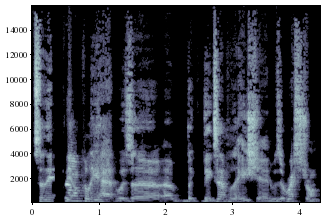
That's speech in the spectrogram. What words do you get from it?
So the example yeah. he had was a, a the, the, example that he shared was a restaurant.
